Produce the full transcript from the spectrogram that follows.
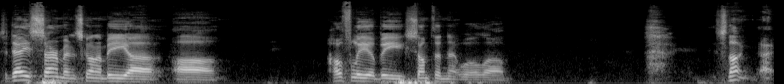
Today's sermon is going to be, uh, uh, hopefully, it'll be something that will. Uh, it's not. I,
